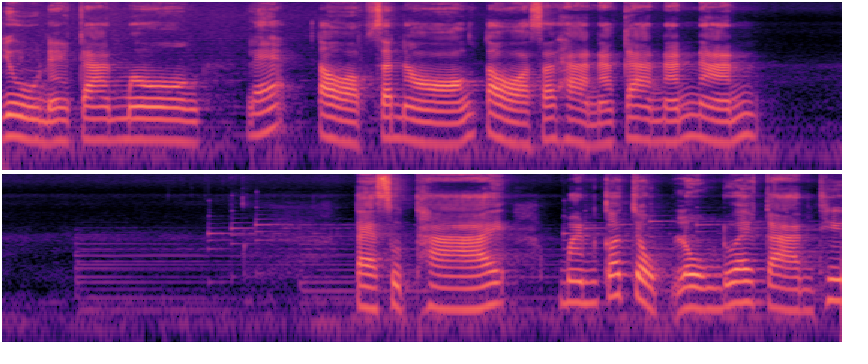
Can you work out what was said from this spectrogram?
อยู่ในการมอง และ ตอบสนองต่อสถานการณ์นั้นๆ แต่สุดท้ายมันก็จบลงด้วยการที่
